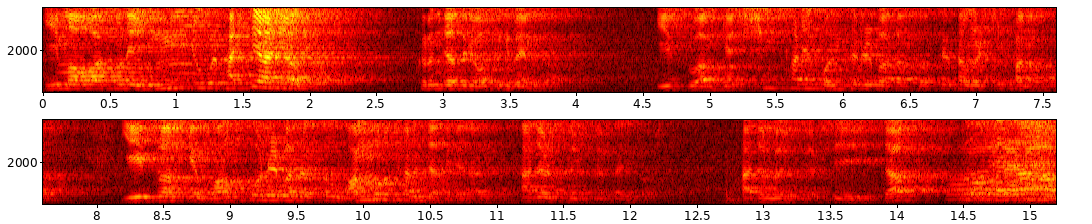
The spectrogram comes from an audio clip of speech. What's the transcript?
이마와 손에 육육육을 받지 아니하고 그런 자들이 어떻게 되는가? 예수와 함께 심판의 권세를 받아서 세상을 심판하고 예수와 함께 왕권을 받아서 왕노릇하는 자들이라는 거예요. 4절에서 6절까지 읽읍시다. 4절로 6절 시작. 또 내가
